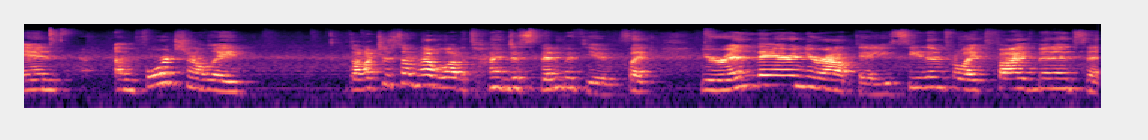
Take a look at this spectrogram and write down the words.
And unfortunately, doctors don't have a lot of time to spend with you. It's like you're in there and you're out there. You see them for like five minutes, and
